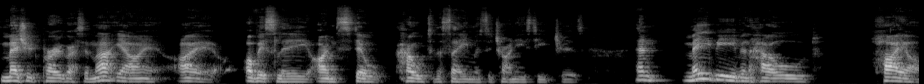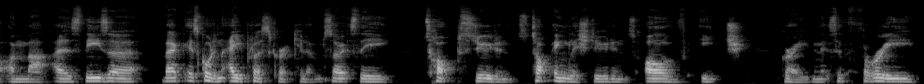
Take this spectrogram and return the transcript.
measured progress in that. Yeah, I, I obviously I'm still held to the same as the Chinese teachers, and maybe even held higher on that as these are. It's called an A plus curriculum, so it's the top students, top English students of each grade, and it's a three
